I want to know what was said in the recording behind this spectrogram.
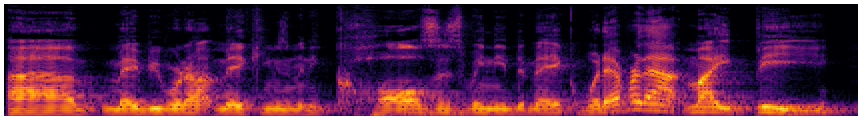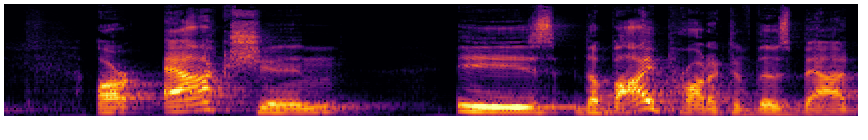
Um, maybe we're not making as many calls as we need to make. Whatever that might be, our action is the byproduct of those bad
